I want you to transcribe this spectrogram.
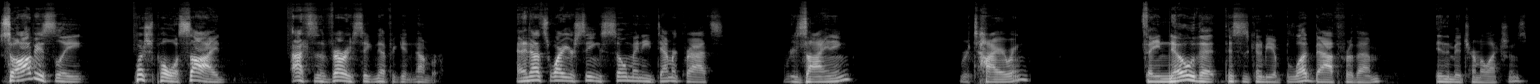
So obviously, push poll aside, that's a very significant number. And that's why you're seeing so many Democrats resigning retiring, They know that this is going to be a bloodbath for them in the midterm elections.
